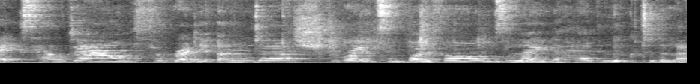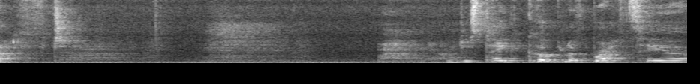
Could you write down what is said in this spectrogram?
Exhale down, thread it under, straighten both arms, lay the head, look to the left. And just take a couple of breaths here.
